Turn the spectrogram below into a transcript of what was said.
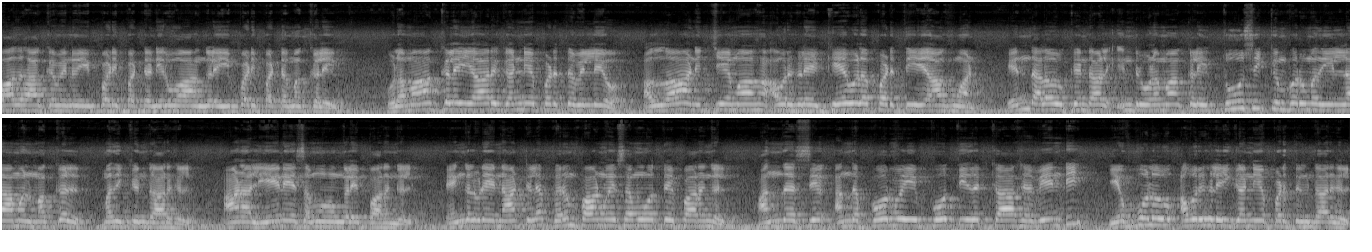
பாதுகாக்க வேண்டும். இப்படிப்பட்ட நிர்வாகங்களை இப்படிப்பட்ட மக்களை. உலமாக்களை யாரு கண்ணியப்படுத்தவில்லையோ? அல்லாஹ் நிச்சயமாக அவர்களை கேவலப்படுத்தியே ஆகுவான். எந்த அளவுக்கு என்றால் இன்று உலமாக்களை தூசிக்கும் பெறுமதி இல்லாமல் மக்கள் மதிக்கின்றார்கள். ஆனால் ஏனைய சமூகங்களை பாருங்கள். எங்களுடைய நாட்டில் பெரும்பான்மை சமூகத்தை பாருங்கள். அந்த அந்த போர்வையை போத்தியதற்காக வேண்டி எவ்வளவு அவர்களை கண்ணியப்படுத்துகின்றார்கள்.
